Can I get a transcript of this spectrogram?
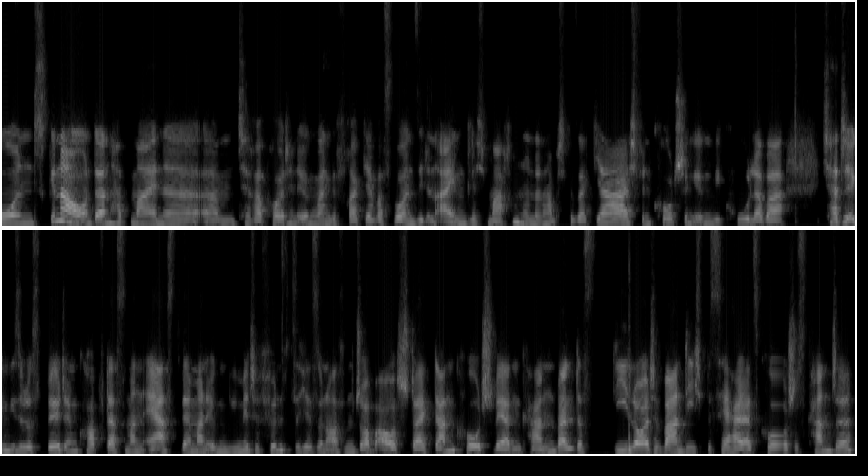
Und genau, und dann hat meine ähm, Therapeutin irgendwann gefragt, ja, was wollen Sie denn eigentlich machen? Und dann habe ich gesagt, ja, ich finde Coaching irgendwie cool, aber ich hatte irgendwie so das Bild im Kopf, dass man erst, wenn man irgendwie Mitte 50 ist und aus dem Job aussteigt, dann Coach werden kann, weil das die Leute waren, die ich bisher halt als Coaches kannte,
